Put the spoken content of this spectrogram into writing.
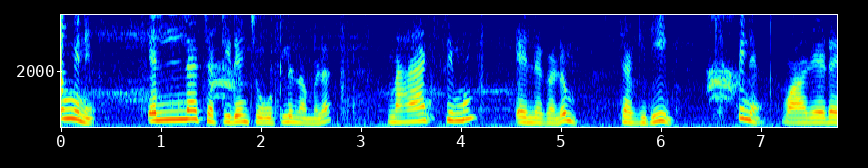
അങ്ങനെ എല്ലാ ചട്ടിയുടെയും ചുവട്ടിൽ നമ്മൾ മാക്സിമം ഇലകളും ചകിരിയും പിന്നെ വാഴയുടെ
